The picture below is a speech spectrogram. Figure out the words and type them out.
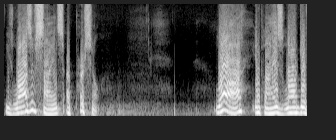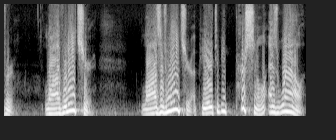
These laws of science are personal. Law implies lawgiver law of nature. Laws of nature appear to be personal as well.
